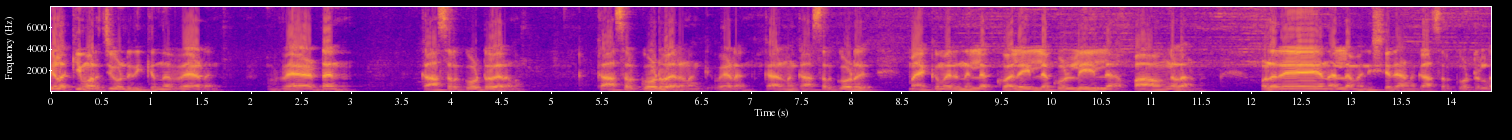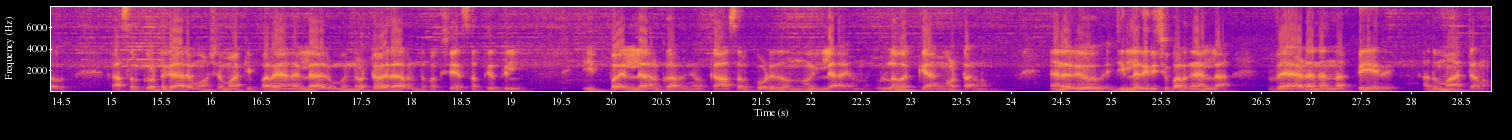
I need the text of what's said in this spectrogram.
ഇളക്കി മറിച്ചുകൊണ്ടിരിക്കുന്ന വേടൻ വേടൻ കാസർഗോഡ് വരണം. കാസർഗോഡ് വരണം വേടൻ. കാരണം കാസർഗോഡ് മയക്കുമരുന്നില്ല കൊലയില്ല കൊള്ളിയില്ല പാവങ്ങളാണ്. വളരെ നല്ല മനുഷ്യരാണ് കാസർഗോട്ടുള്ളത് കാസർഗോട്ടുകാരെ മോശമാക്കി പറയാൻ എല്ലാവരും മുന്നോട്ട് വരാറുണ്ട് പക്ഷേ സത്യത്തിൽ ഇപ്പം എല്ലാവർക്കും അറിഞ്ഞു കാസർഗോഡ് ഇതൊന്നും ഇല്ല എന്ന്. ഉള്ളതൊക്കെ അങ്ങോട്ടാണ്. ഞാനൊരു ജില്ല തിരിച്ച് പറഞ്ഞതല്ല വേടൻ എന്ന പേര് അത് മാറ്റണം.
